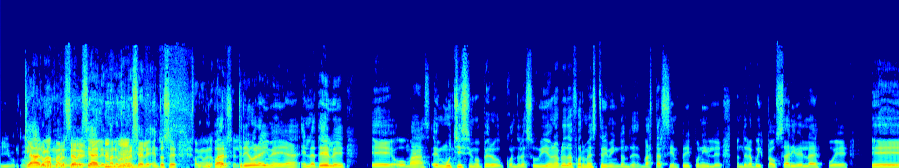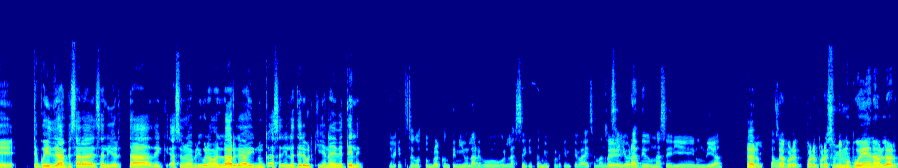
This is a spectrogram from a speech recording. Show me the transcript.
Sí, pues. Claro, malos comerciales. comerciales, malos comerciales. Entonces, ocupar tres horas y media en la tele eh, o más es muchísimo, pero cuando la subí a una plataforma de streaming donde va a estar siempre disponible, donde la podéis pausar y verla después, eh, te podéis ya empezar a dar esa libertad de hacer una película más larga y nunca va a salir en la tele porque ya nadie ve tele. Y la gente se acostumbró al contenido largo en las series también, porque la gente va y se manda Sí. seis horas de una serie en un día. Claro. O sea, por, por- por eso mismo pueden hablar,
